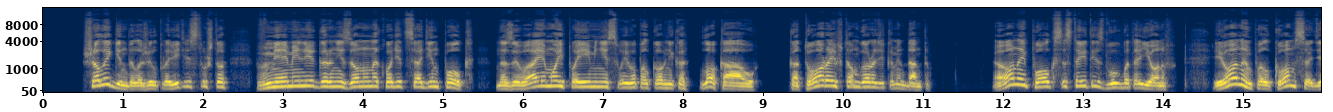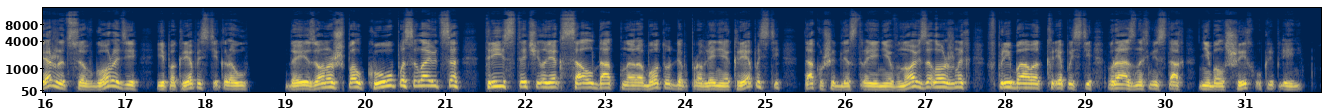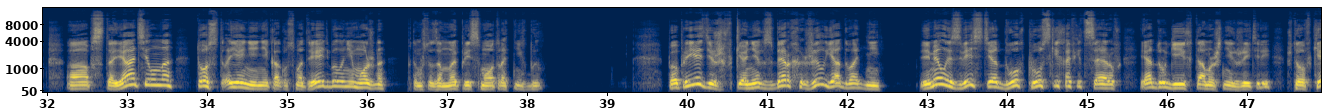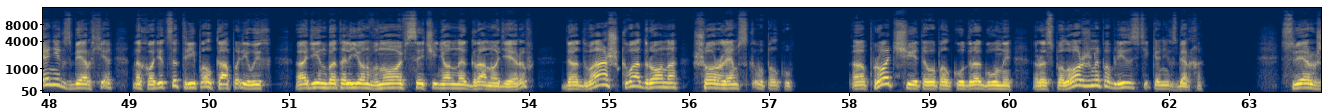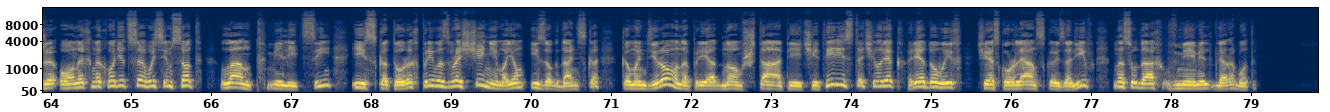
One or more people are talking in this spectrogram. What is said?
Шалыгин доложил правительству, что в Мемеле гарнизону находится один полк, называемый по имени своего полковника Локау, который в том городе комендантом. А он и полк состоит из двух батальонов, и он им полком содержится в городе и по крепости караул. Да и зона полку посылаются триста человек солдат на работу для поправления крепости, так уж и для строения вновь заложенных в прибавок крепости в разных местах небольших укреплений. А обстоятельно то строение никак усмотреть было не можно, потому что за мной присмотр от них был. По приезде же в Кёнигсберг жил я два дни имел известие от двух прусских офицеров и от других тамошних жителей, что в Кенигсберхе находится три полка полевых, один батальон вновь сочиненных гранадеров, да два шквадрона Шорлемского полку. А прочие этого полку драгуны расположены поблизости Кёнигсберха. Сверх же он их находится 800 ланд-милиций, из которых при возвращении моем из Огданьска командировано при одном штабе 400 человек рядовых через Курлянский залив на судах в Мемель для работы.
